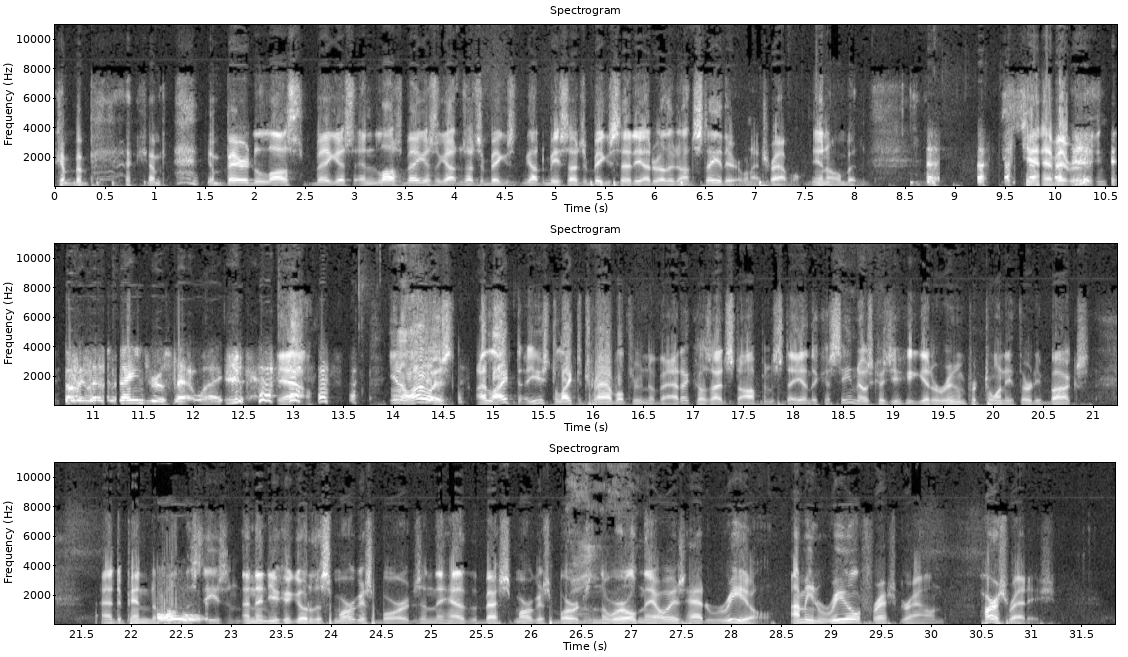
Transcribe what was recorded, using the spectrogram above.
com- com- compared to Las Vegas, and Las Vegas has gotten such a big, got to be such a big city. I'd rather not stay there when I travel, you know. But can't have everything. It's probably less dangerous that way. Yeah, you know, I always, I liked, I used to like to travel through Nevada because I'd stop and stay in the casinos because you could get a room for twenty, thirty bucks. Uh, depending upon Oh. the season, and then you could go to the smorgasbords, and they have the best smorgasbords in the world, and they always had real, I mean, real fresh ground horseradish,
